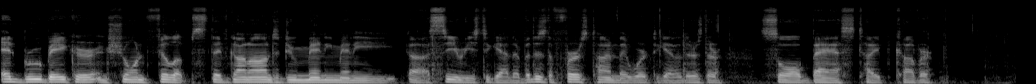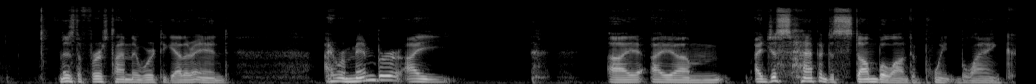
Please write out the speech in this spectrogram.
Ed Brubaker and Sean Phillips. They've gone on to do many, many uh, series together, but this is the first time they worked together. There's their Saul Bass type cover. This is the first time they worked together, and I remember I I I um I just happened to stumble onto Point Blank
